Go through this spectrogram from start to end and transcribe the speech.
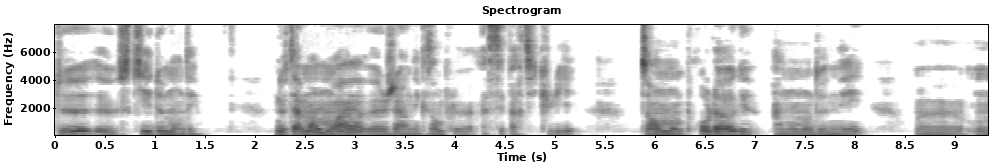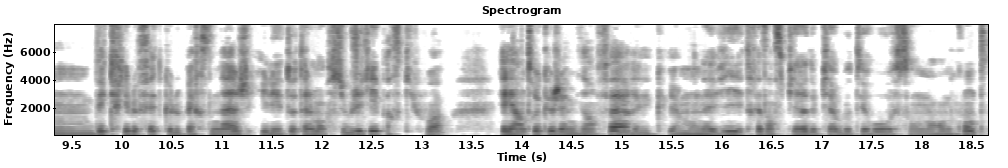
de euh, ce qui est demandé. Notamment moi, euh, j'ai un exemple assez particulier. Dans mon prologue, à un moment donné, on décrit le fait que le personnage il est totalement subjugué par ce qu'il voit. Et un truc que j'aime bien faire et qui à mon avis est très inspiré de Pierre Bottero sans m'en rendre compte,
